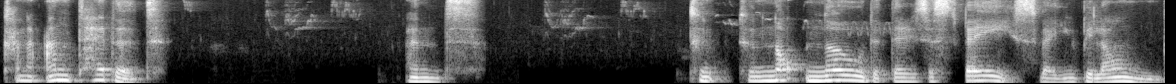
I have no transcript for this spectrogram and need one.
kind of untethered and to, to not know that there is a space where you belong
